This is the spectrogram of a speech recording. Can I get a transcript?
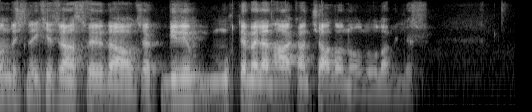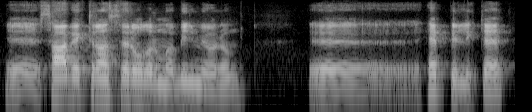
Onun dışında iki transferi daha alacak. Biri muhtemelen Hakan Çağlanoğlu olabilir. E, sağ bek transferi olur mu bilmiyorum. E, hep birlikte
